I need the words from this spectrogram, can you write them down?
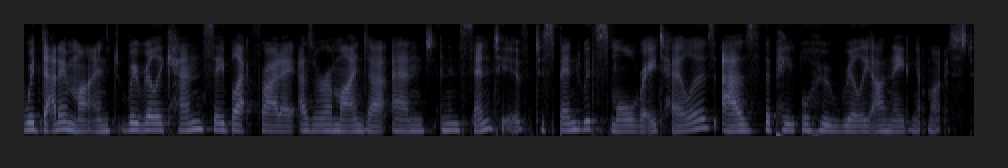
with that in mind, we really can see Black Friday as a reminder and an incentive to spend with small retailers as the people who really are needing it most.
